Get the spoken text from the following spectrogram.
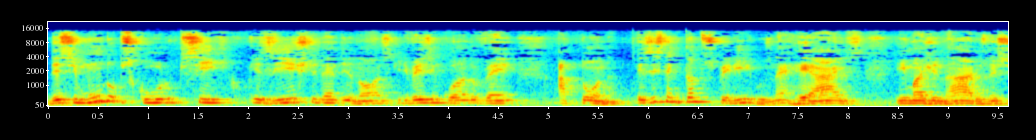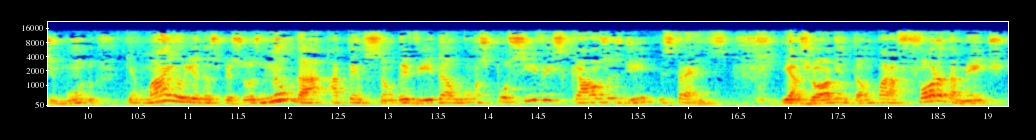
desse mundo obscuro psíquico que existe dentro de nós, que de vez em quando vem à tona. Existem tantos perigos, né, reais, imaginários nesse mundo que a maioria das pessoas não dá atenção devida a algumas possíveis causas de estresse e as joga então para fora da mente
